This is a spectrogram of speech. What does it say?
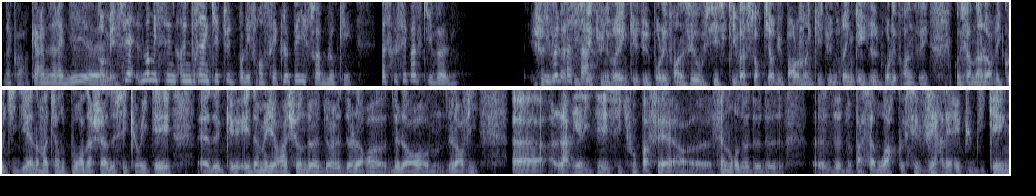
D'accord. Karim Zerebi. Euh, non, mais c'est une vraie inquiétude pour les Français que le pays soit bloqué. Parce que c'est pas ce qu'ils veulent. Je ne sais pas, si c'est une vraie inquiétude pour les Français ou si ce qui va sortir du Parlement qui est une vraie inquiétude pour les Français concernant leur vie quotidienne en matière de pouvoir d'achat, de sécurité euh, et d'amélioration de, de, leur, de, leur, de leur vie. Euh, la réalité, c'est qu'il ne faut pas faire euh, feindre de, de de ne pas savoir que c'est vers les républicains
